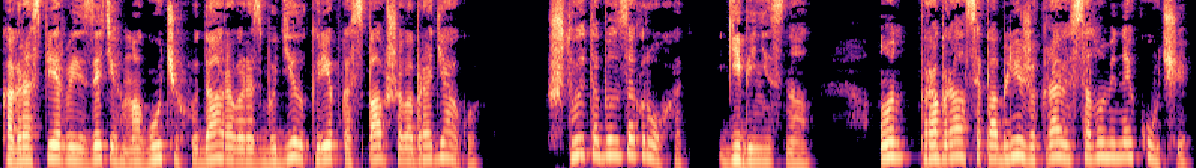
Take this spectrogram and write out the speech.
Как раз первый из этих могучих ударов разбудил крепко спавшего бродягу. Что это был за грохот? Гиби не знал. Он пробрался поближе к краю соломенной кучи,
